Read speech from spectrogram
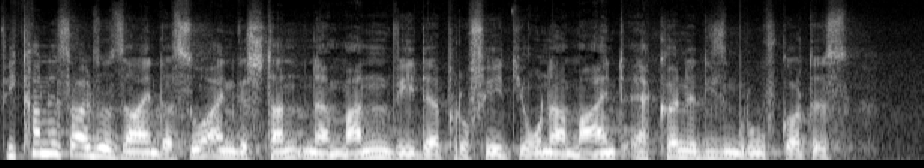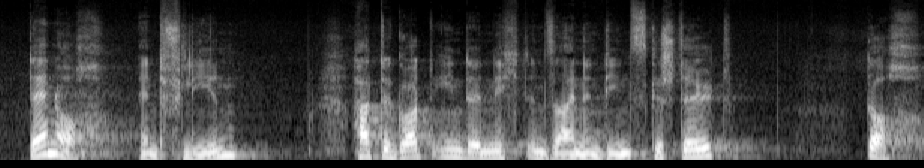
Wie kann es also sein, dass so ein gestandener Mann wie der Prophet Jona meint, er könne diesem Ruf Gottes dennoch entfliehen? Hatte Gott ihn denn nicht in seinen Dienst gestellt? Doch.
